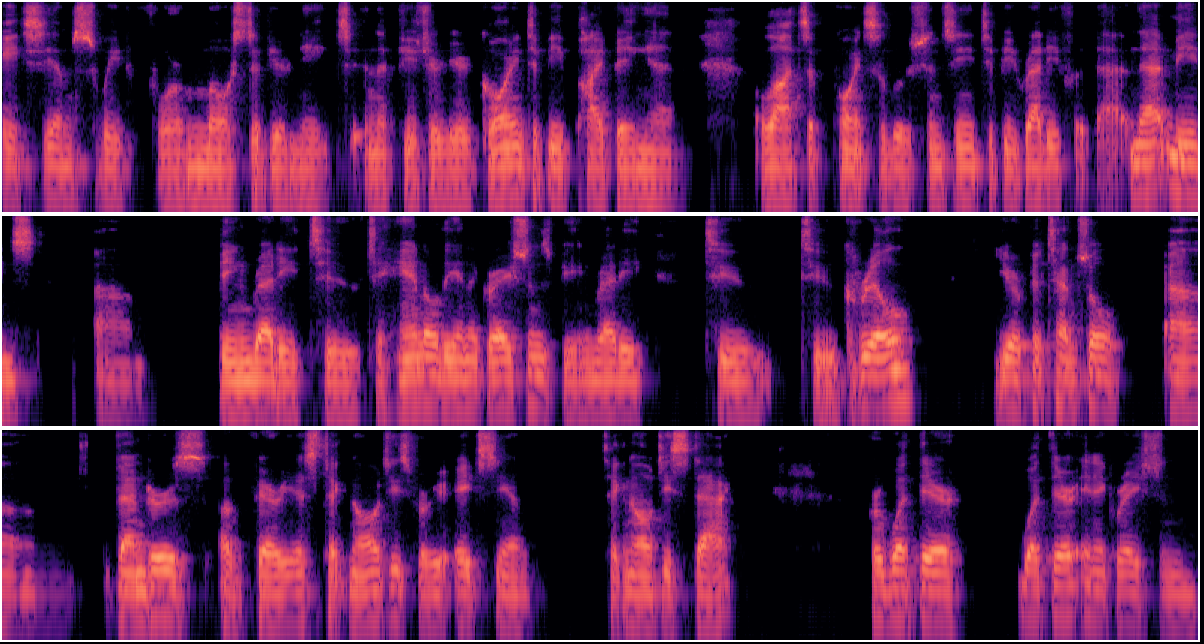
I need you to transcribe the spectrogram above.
HCM suite for most of your needs in the future. You're going to be piping in lots of point solutions. You need to be ready for that, and that means um, being ready to to handle the integrations, being ready to to grill your potential um, vendors of various technologies for your HCM technology stack for what their what their integration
